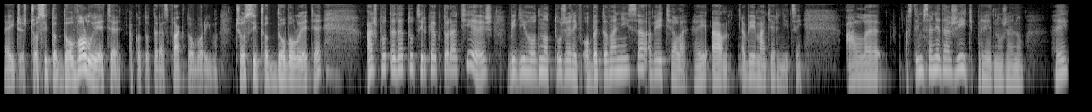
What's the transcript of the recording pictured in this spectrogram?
Hej, čo, čo si to dovolujete, ako to teraz fakt hovorím, čo si to dovolujete, až po teda tú církev, ktorá tiež vidí hodnotu ženy v obetovaní sa a v jej tele hej, a v jej maternici. Ale s tým sa nedá žiť pre jednu ženu. Hej?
